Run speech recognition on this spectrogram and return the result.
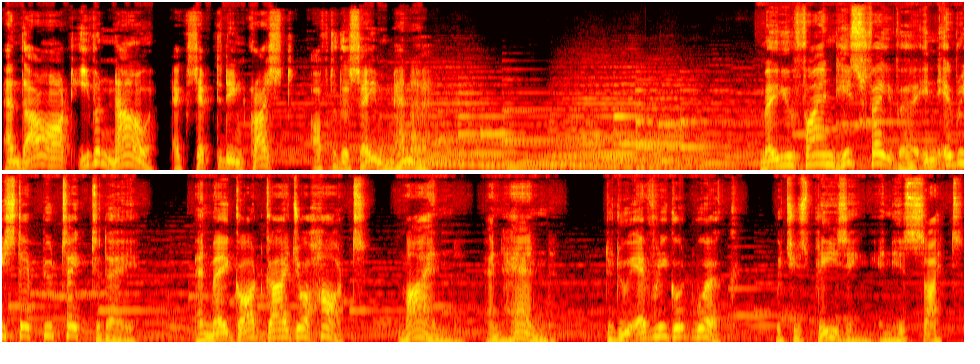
and thou art even now accepted in Christ after the same manner. May you find His favor in every step you take today and may God guide your heart, mind, and hand to do every good work which is pleasing in His sight.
